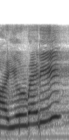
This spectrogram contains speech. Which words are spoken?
Are you ready?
